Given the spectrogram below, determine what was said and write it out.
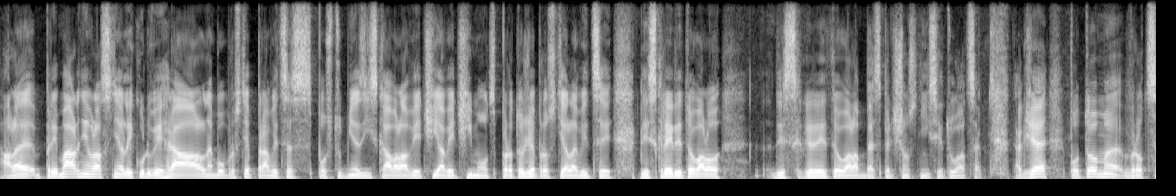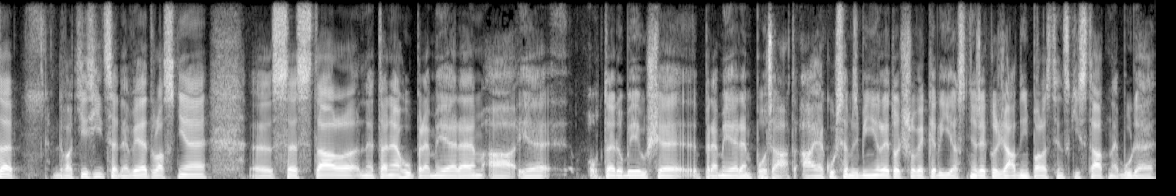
ale primárně vlastně Likud vyhrál, nebo prostě pravice postupně získávala větší a větší moc, protože prostě levici diskreditovalo, diskreditovala bezpečnostní situace. Takže potom v roce 2009 vlastně eh, se stal Netanyahu premiérem a je od té doby už je premiérem pořád. A jak už jsem zmínil, je to člověk, který jasně řekl, žádný palestinský stát nebude.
